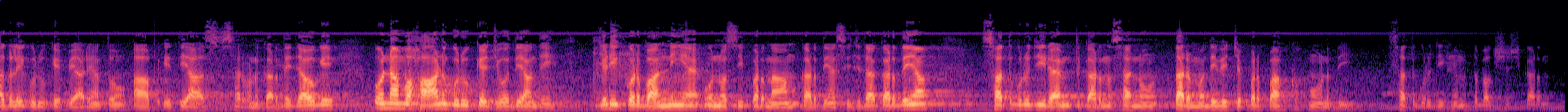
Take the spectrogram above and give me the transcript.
ਅਗਲੇ ਗੁਰੂ ਕੇ ਪਿਆਰਿਆਂ ਤੋਂ ਆਪ ਇਤਿਹਾਸ ਸਰਵਣ ਕਰਦੇ ਜਾਓਗੇ। ਉਹਨਾਂ ਮਹਾਨ ਗੁਰੂ ਕੇ ਯੋਧਿਆਂ ਦੀ ਜਿਹੜੀ ਕੁਰਬਾਨੀ ਹੈ, ਉਹਨੂੰ ਅਸੀਂ ਪ੍ਰਣਾਮ ਕਰਦੇ ਹਾਂ, ਸਿਜਦਾ ਕਰਦੇ ਹਾਂ। ਸਤਿਗੁਰੂ ਜੀ ਰਹਿਮਤ ਕਰਨ ਸਾਨੂੰ ਧਰਮ ਦੇ ਵਿੱਚ ਪਰਪੱਕ ਹੋਣ ਦੀ। ਸਤਿਗੁਰੂ ਜੀ ਹਿੰਮਤ ਬਖਸ਼ਿਸ਼ ਕਰਨ।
